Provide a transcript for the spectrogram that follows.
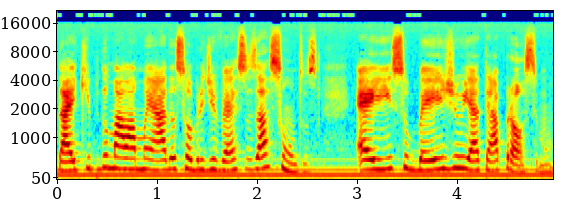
da equipe do Malamanhada sobre diversos assuntos. É isso, beijo e até a próxima.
